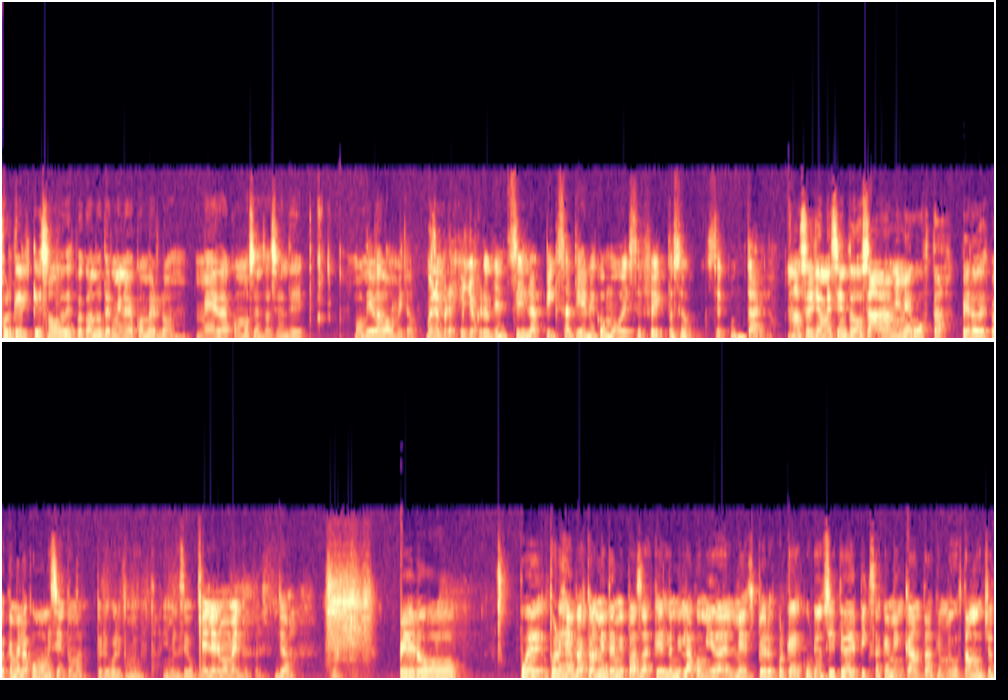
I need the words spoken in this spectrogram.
Porque el queso, después cuando termino de comerlo, me da como sensación de vomitar. De vómito. Bueno, Sí. pero es que yo creo que en sí la pizza tiene como ese efecto sec- secundario. No sé, yo me siento, o sea, a mí me gusta, pero después que me la como me siento mal, pero igualito me gusta y me la sigo En comiendo. el momento, pues. Ya, sí. Pero, puede, por ejemplo, actualmente me pasa que es la- comida del mes, pero es porque descubrí un sitio de pizzas que me encanta, que me gusta mucho,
